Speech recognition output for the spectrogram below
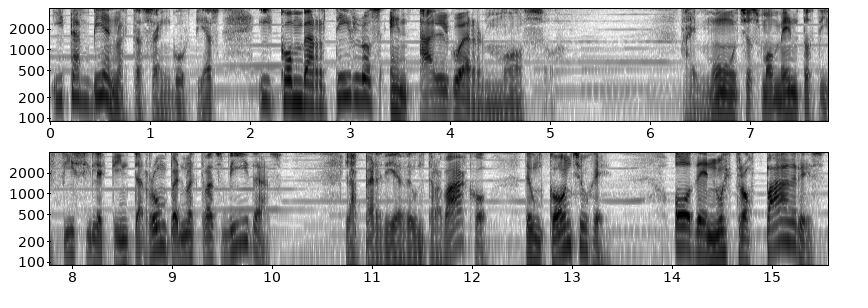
y también nuestras angustias y convertirlos en algo hermoso. Hay muchos momentos difíciles que interrumpen nuestras vidas. La pérdida de un trabajo, de un cónyuge o de nuestros padres.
